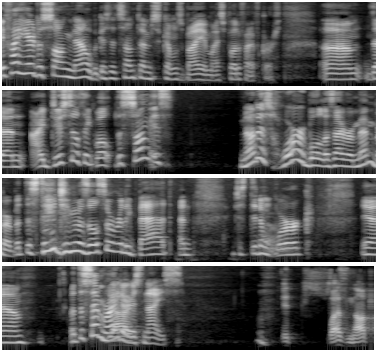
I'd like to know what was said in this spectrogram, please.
If I hear the song now, because it sometimes comes by in my Spotify, of course, um, then I do still think, well, the song is not as horrible as I remember, but the staging was also really bad and it just didn't work. Yeah. But the Sam Ryder I- is nice. It was not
